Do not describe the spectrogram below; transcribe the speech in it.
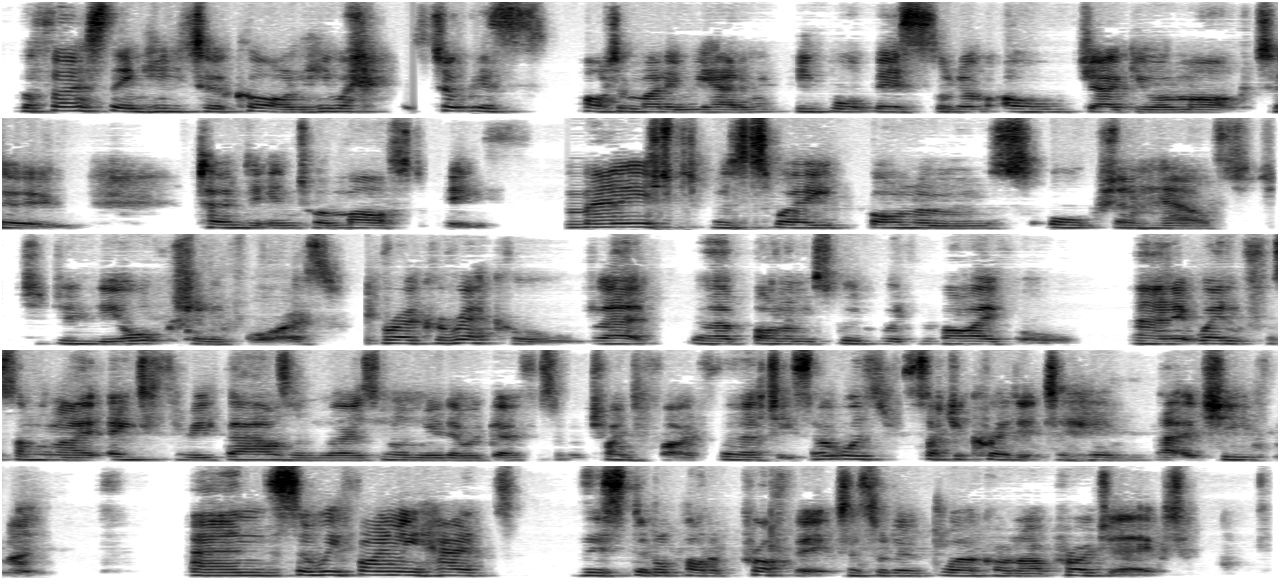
The first thing he took on, he went, took this pot of money we had, and he bought this sort of old Jaguar Mark II, turned it into a masterpiece. Managed to persuade Bonham's auction house to do the auction for us. It broke a record at uh, Bonham's Goodwood Revival, and it went for something like 83,000, whereas normally they would go for sort of 25, 30. So it was such a credit to him, that achievement. And so we finally had this little pot of profit to sort of work on our project.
